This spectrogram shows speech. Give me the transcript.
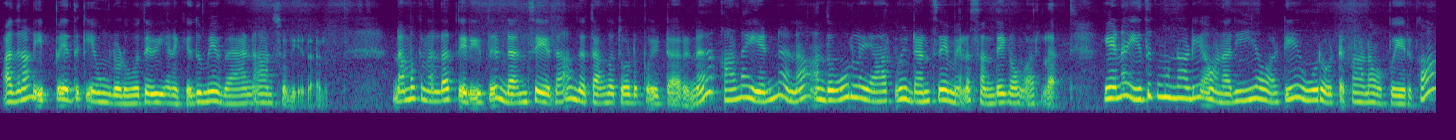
அதனால் இப்போ எதுக்கு இவங்களோட உதவி? எனக்கு எதுவுமே வேணான்னு சொல்லிடுறாரு. நமக்கு நல்லா தெரியுது டன்ஸே தான் அந்த தங்கத்தோடு போயிட்டாருன்னு. ஆனால் என்னென்னா அந்த ஊரில் யாருக்குமே டன்ஸே மேலே சந்தேகம் வரல. ஏன்னா இதுக்கு முன்னாடி அவன் நிறைய வாட்டி ஊரை விட்டு காணாமல் போயிருக்கான்.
